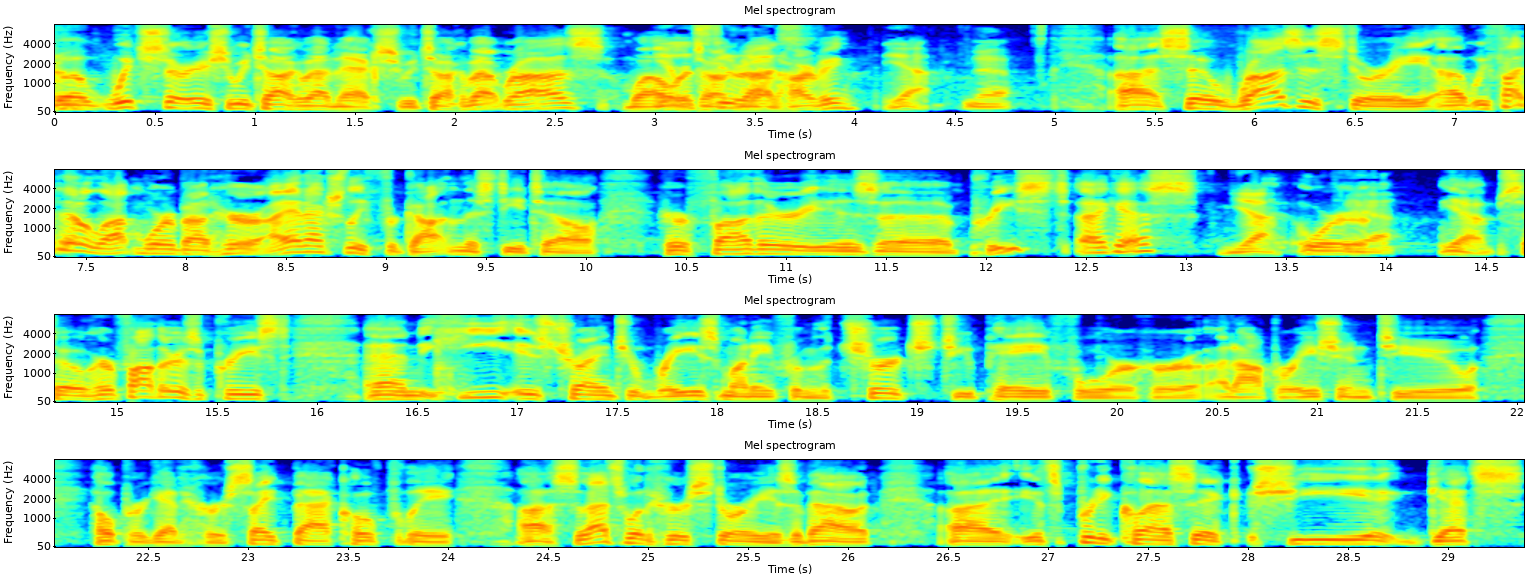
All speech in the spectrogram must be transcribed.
true. Well, which story should we talk about next? Should we talk about Roz while yeah, we're talking about Harvey? Yeah. Yeah. Uh, so Roz's story, uh, we find out a lot more about her. I had actually forgotten this detail. Her father is a priest, I guess. Yeah. Or Yeah. Yeah. So her father is a priest, and he is trying to raise money from the church to pay for her an operation to help her get her sight back. Hopefully, uh, so that's what her story is about. Uh, it's pretty classic. She gets.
